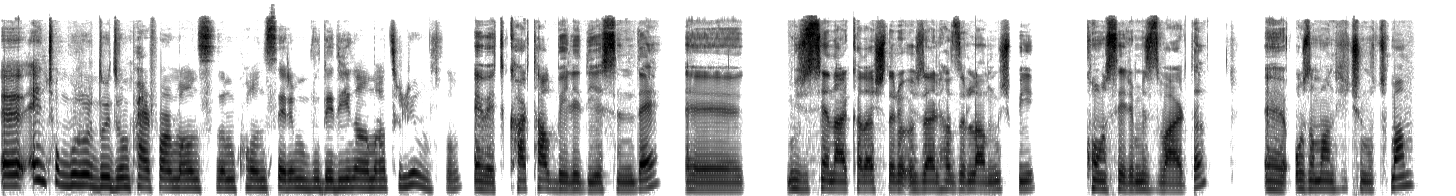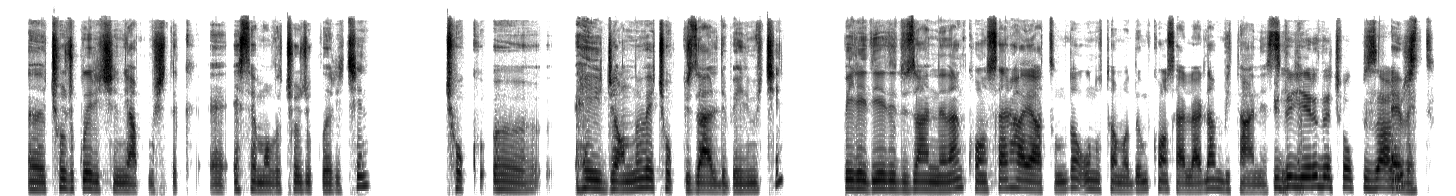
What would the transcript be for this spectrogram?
e, en çok gurur duyduğum performansım, konserim bu dediğin anı hatırlıyor musun? Evet, Kartal Belediyesi'nde e, müzisyen arkadaşlara özel hazırlanmış bir konserimiz vardı. E, o zaman hiç unutmam. e, çocuklar için yapmıştık. E, Esemalı çocuklar için. Çok e, heyecanlı ve çok güzeldi benim için. Belediyede düzenlenen konser hayatımda unutamadığım konserlerden bir Bir tanesiydi. de yeri de çok güzelmiş. Evet,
